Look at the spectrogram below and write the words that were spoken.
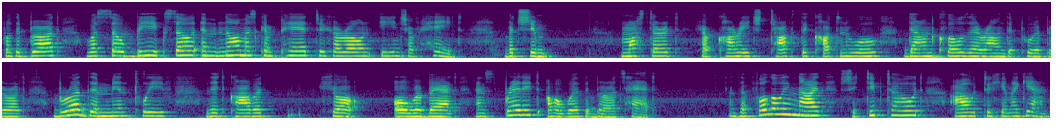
for the bird was so big, so enormous compared to her own inch of height, but she mustered her courage, tucked the cotton wool down closer around the poor bird, brought the mint leaf that covered her over bed, and spread it over the bird's head. The following night she tiptoed out to him again.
